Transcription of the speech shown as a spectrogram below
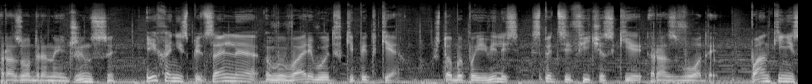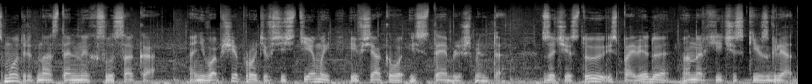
разодранные джинсы. Их они специально вываривают в кипятке, чтобы появились специфические разводы. Панки не смотрят на остальных свысока. Они вообще против системы и всякого истеблишмента, зачастую исповедуя анархические взгляды.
